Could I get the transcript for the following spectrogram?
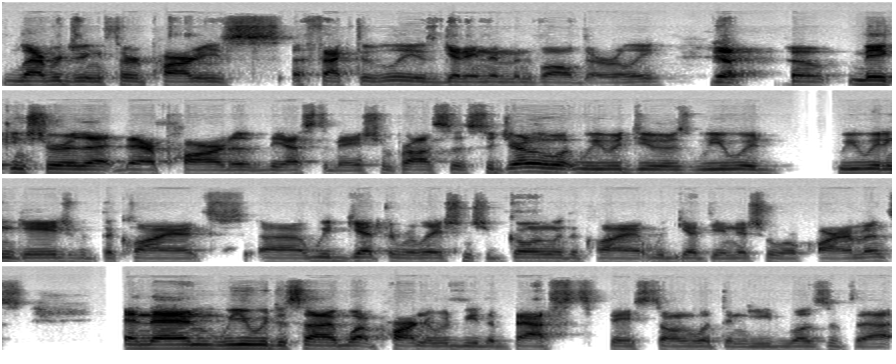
leveraging third parties effectively is getting them involved early. Yeah. So making sure that they're part of the estimation process. So generally, what we would do is we would we would engage with the client. Uh, we'd get the relationship going with the client. We'd get the initial requirements and then we would decide what partner would be the best based on what the need was of that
